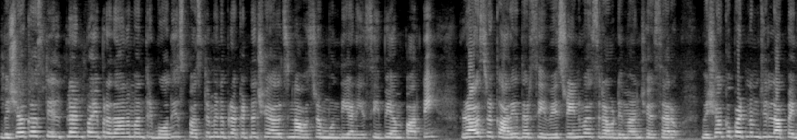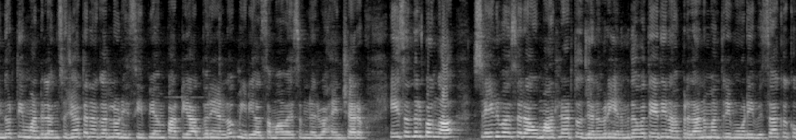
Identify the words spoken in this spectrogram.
విశాఖ స్టీల్ ప్లాంట్ పై ప్రధానమంత్రి మోదీ స్పష్టమైన ప్రకటన చేయాల్సిన అవసరం ఉంది అని సిపిఎం పార్టీ రాష్ట్ర కార్యదర్శి వి. శ్రీనివాసరావు డిమాండ్ చేశారు. విశాఖపట్నం జిల్లా పెందుర్తి మండలం సుజాతనగర్లోని సిపిఎం పార్టీ ఆధ్వర్యంలో మీడియా సమావేశం నిర్వహించారు. ఈ సందర్భంగా శ్రీనివాసరావు మాట్లాడుతూ జనవరి ఎనిమిదవ తేదీన ప్రధానమంత్రి మోడీ విశాఖకు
